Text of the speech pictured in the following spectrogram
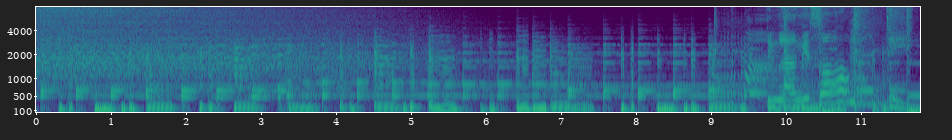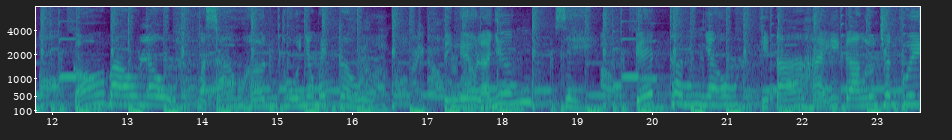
tình làng nghĩa xóm thì có bao lâu mà sao hơn thua nhau mấy câu? Tình yêu là những gì kết thân nhau thì ta hãy càng luôn chân quý.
